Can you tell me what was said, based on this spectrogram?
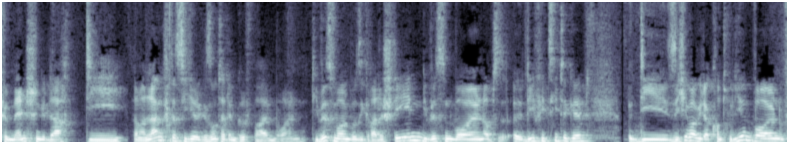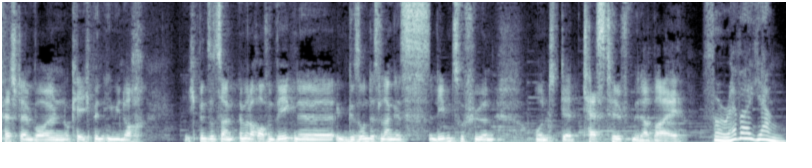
für Menschen gedacht, die sagen wir, langfristig ihre Gesundheit im Griff behalten wollen. Die wissen wollen, wo sie gerade stehen, die wissen wollen, ob es äh, Defizite gibt, die sich immer wieder kontrollieren wollen und feststellen wollen, okay, ich bin irgendwie noch, ich bin sozusagen immer noch auf dem Weg, eine, ein gesundes, langes Leben zu führen und der Test hilft mir dabei. Forever Young,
